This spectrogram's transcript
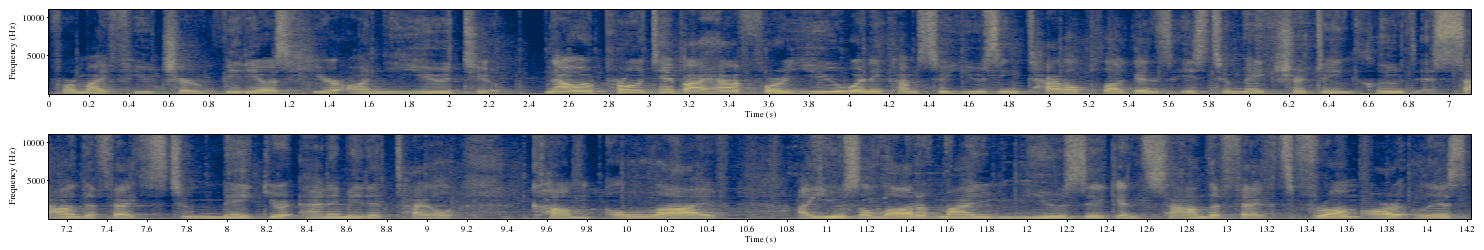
for my future videos here on YouTube. Now, a pro tip I have for you when it comes to using title plugins is to make sure to include sound effects to make your animated title come alive. I use a lot of my music and sound effects from Artlist,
